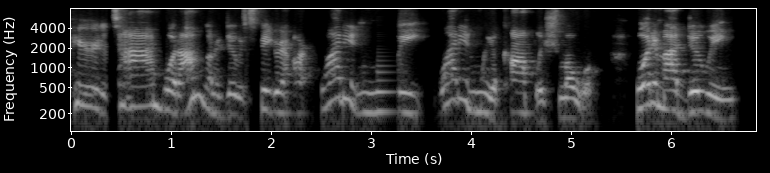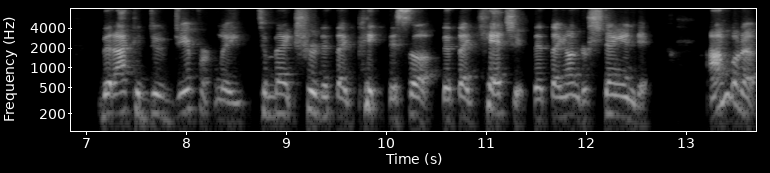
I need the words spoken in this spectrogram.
period of time, what I'm going to do is figure out why didn't we why didn't we accomplish more? What am I doing that I could do differently to make sure that they pick this up, that they catch it, that they understand it. I'm going to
